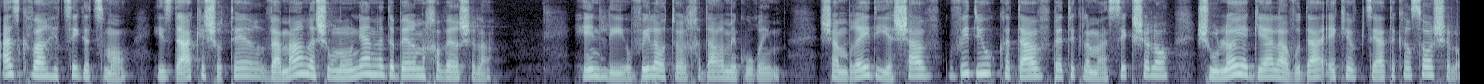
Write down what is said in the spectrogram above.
אז כבר הציג עצמו, הזדהה כשוטר ואמר לה שהוא מעוניין לדבר עם החבר שלה. הינדלי הובילה אותו אל חדר המגורים, שם בריידי ישב ובדיוק כתב פתק למעסיק שלו שהוא לא יגיע לעבודה עקב פציעת הקרסול שלו.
